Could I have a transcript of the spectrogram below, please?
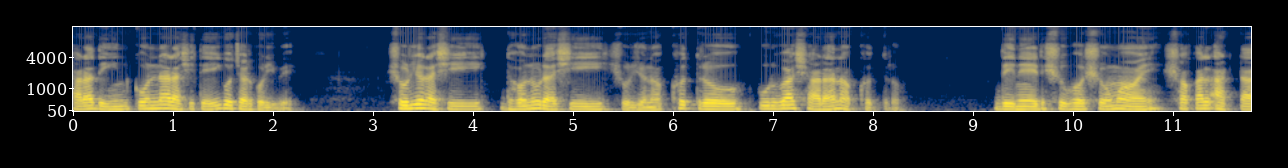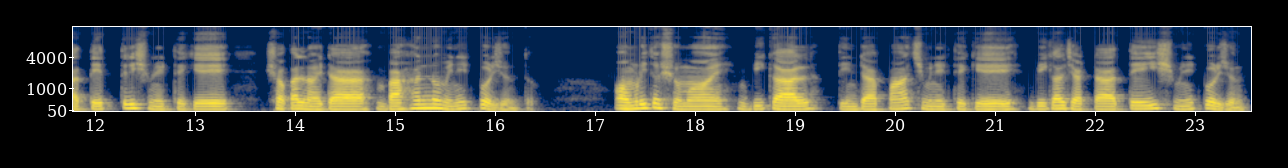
সারাদিন কন্যা রাশিতেই গোচর করিবে। সূর্য রাশি ধনু রাশি সূর্য নক্ষত্র পূর্বাষাঢ়া নক্ষত্র। দিনের শুভ সময় সকাল আটটা তেত্রিশ মিনিট থেকে সকাল নয়টা বাহান্ন মিনিট পর্যন্ত। অমৃত সময় বিকাল তিনটা পাঁচ মিনিট থেকে বিকাল চারটা তেইশ মিনিট পর্যন্ত।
